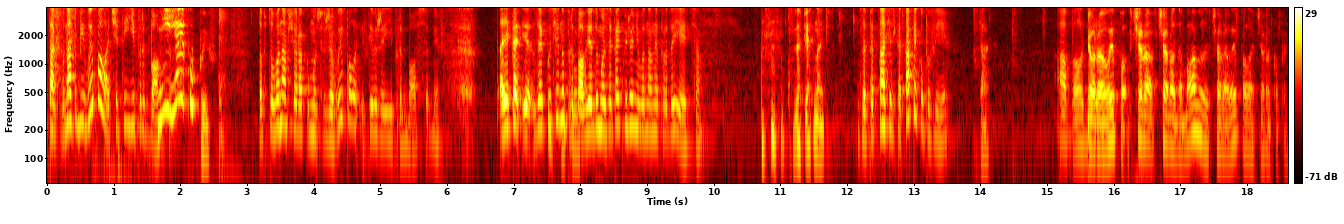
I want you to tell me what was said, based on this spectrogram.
Так, вона тобі випала, чи ти її придбав? Ні, я її купив. Тобто вона вчора комусь вже випала, і ти вже її придбав собі. А яка, за яку ціну придбав? Я думаю, за 5 мільйонів вона не продається. За 15. За 15 кк ти купив її? Обалдеть. Вчора випав. Вчора, вчора добавили, вчора випала, вчора купив.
